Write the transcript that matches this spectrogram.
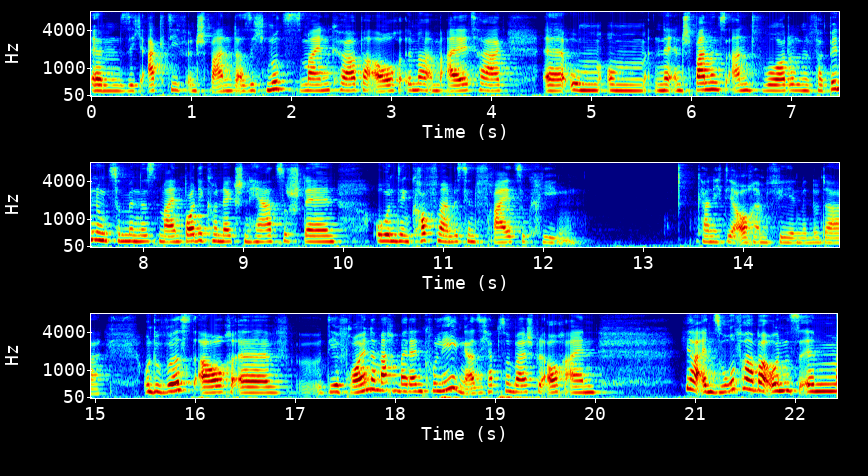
ähm, sich aktiv entspannt. Also ich nutze meinen Körper auch immer im Alltag, äh, um, um eine Entspannungsantwort oder eine Verbindung zumindest, mein Body Connection herzustellen und den Kopf mal ein bisschen frei zu kriegen. Kann ich dir auch empfehlen, wenn du da. Und du wirst auch äh, dir Freunde machen bei deinen Kollegen. Also ich habe zum Beispiel auch einen ja, ein Sofa bei uns im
